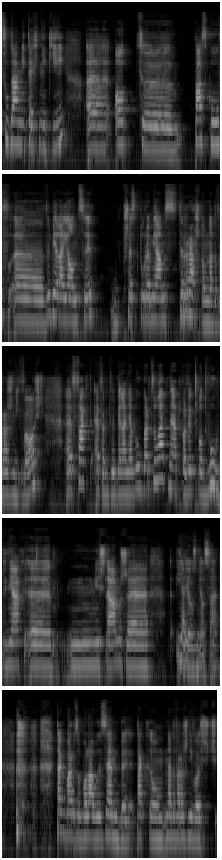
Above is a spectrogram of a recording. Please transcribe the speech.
cudami techniki. E, od e, pasków e, wybielających, przez które miałam straszną nadwrażliwość. Fakt, efekt wybielania był bardzo ładny, aczkolwiek po dwóch dniach myślałam, że ja ją zniosę. tak bardzo bolały zęby, taką nadwrażliwość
